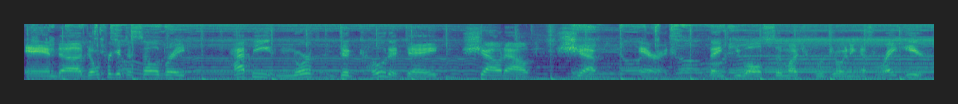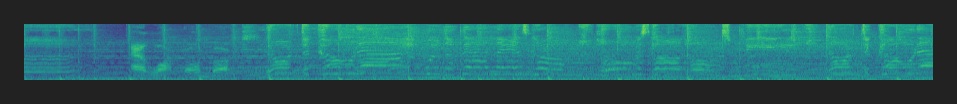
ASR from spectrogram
And uh, don't forget to celebrate Happy North Dakota Day. Shout out Chef Aaron. Thank you all so much for joining us right here at Locked On Bucs. North Dakota, where the Badlands call home is called home to me. North Dakota.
